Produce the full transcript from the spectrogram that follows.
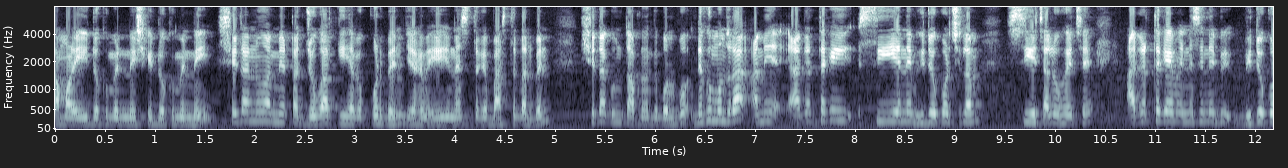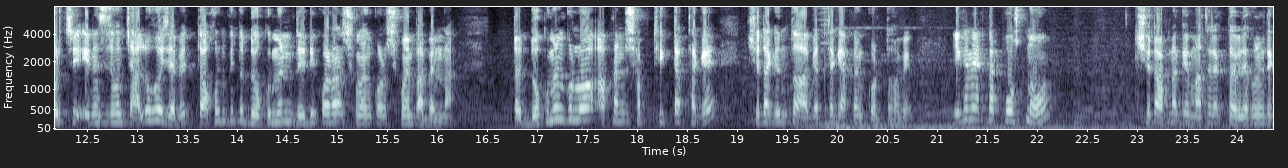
আমার এই ডকুমেন্ট নেই, সেই ডকুমেন্ট নেই। সেটা নিয়েও আমি একটা জোগাড় কীভাবে করবেন, যেখানে এই এনএস থেকে বাঁচতে পারবেন, সেটা কিন্তু আপনাকে বলব। দেখুন বন্ধুরা, আমি আগের থেকেই সিএনএ ভিডিও করছিলাম সিএ চালু হয়েছে। আগের থেকে আমি এনএসএ নিয়ে ভি- ভিডিও করছি এনএসএ যখন চালু হয়ে যাবে, তখন কিন্তু ডকুমেন্ট রেডি করার সময় করার সময় পাবেন না। তো ডকুমেন্টগুলো আপনার সব ঠিকঠাক থাকে, সেটা কিন্তু আগের থেকে আপনাকে করতে হবে। এখানে একটা প্রশ্ন, সেটা আপনাকে মাথায় রাখতে হবে। দেখুন, এটা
